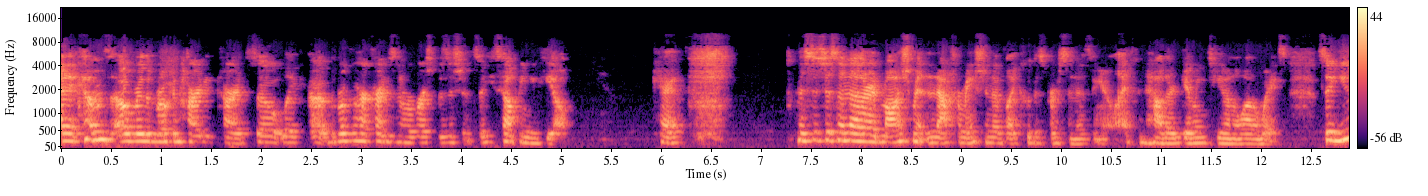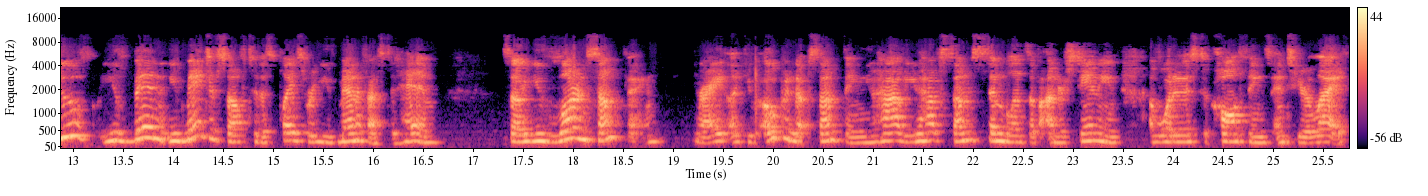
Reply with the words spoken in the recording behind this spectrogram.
and it comes over the broken hearted card. So like uh, the broken heart card is in a reverse position, so he's helping you heal. Okay. This is just another admonishment and affirmation of like who this person is in your life and how they're giving to you in a lot of ways. So you've you've been you've made yourself to this place where you've manifested him. So you've learned something, right? Like you've opened up something. You have you have some semblance of understanding of what it is to call things into your life.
